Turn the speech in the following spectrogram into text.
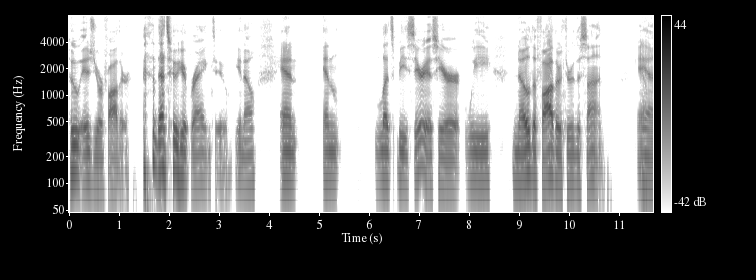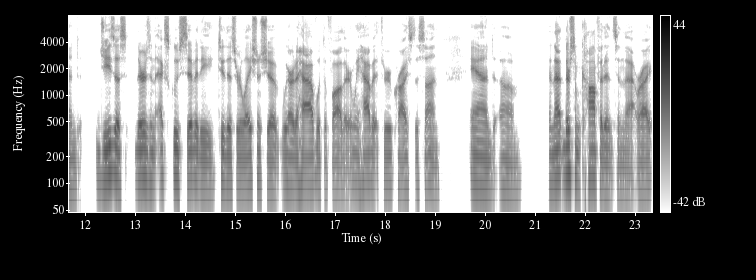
who is your Father? that's who you're praying to, you know, and and let's be serious here. We know the Father through the Son, and Jesus, there's an exclusivity to this relationship we are to have with the Father, and we have it through Christ the Son, and um, and that there's some confidence in that, right?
